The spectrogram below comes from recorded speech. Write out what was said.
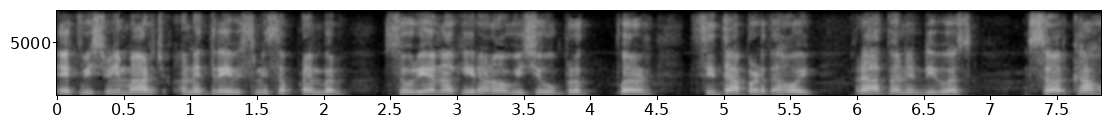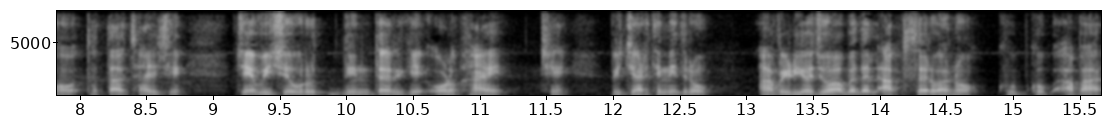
એકવીસમી માર્ચ અને ત્રેવીસમી સપ્ટેમ્બર સૂર્યના કિરણો વિષુ પર સીધા પડતા હોય, રાત અને દિવસ સરખા હો, થતા જાય છે, જે વિષુવવૃત્ત દિન તરીકે ઓળખાય છે. વિદ્યાર્થી મિત્રો આ વીડિયો જોવા બદલ આપ સર્વનો ખૂબ ખૂબ આભાર.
